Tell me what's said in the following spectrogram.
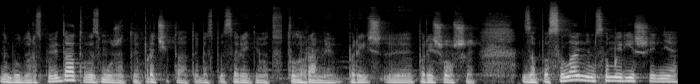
не буду розповідати, ви зможете прочитати безпосередньо от в телеграмі, е, перейшовши за посиланням саме рішення,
